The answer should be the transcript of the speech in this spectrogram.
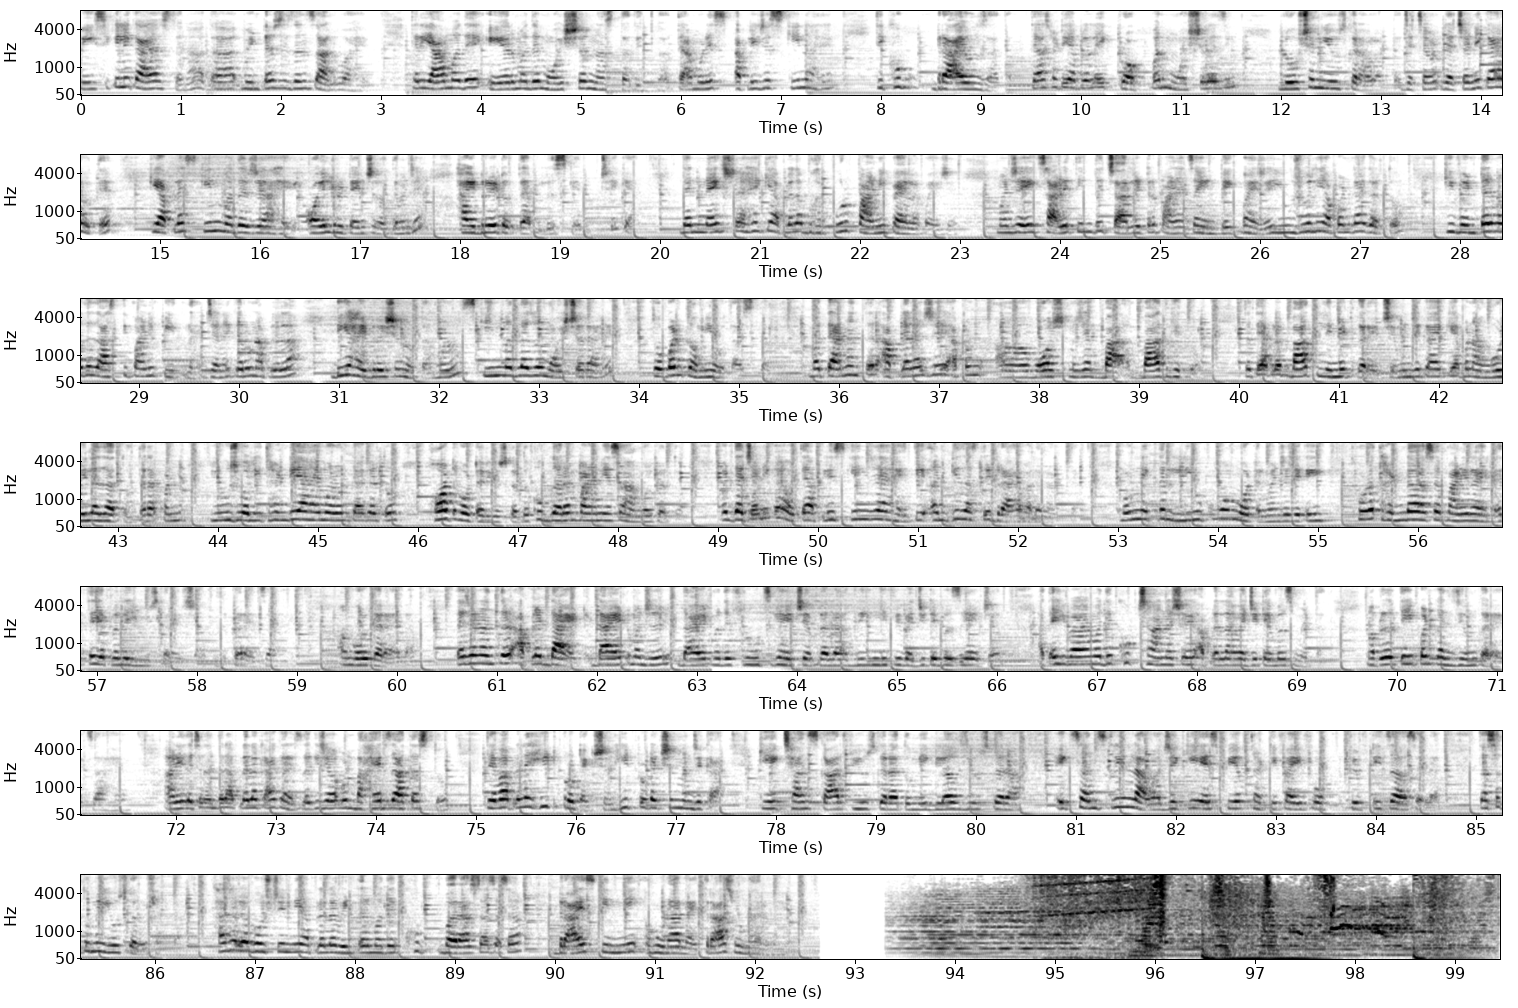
Basically काय असतं ना आता विंटर सीझन चालू आहे तर यामध्ये एअरमध्ये मॉइश्चर नसतं तितकं. त्यामुळे आपली जी स्किन आहे ती खूप ड्राय होऊन जातं. त्यासाठी आपल्याला एक प्रॉपर मॉइश्चरायझिंग लोशन यूज करावं लागतं. ज्याच्या ज्याच्याने काय होते की आपल्या स्किनमध्ये जे आहे ऑइल रिटेन्शन होते म्हणजे हायड्रेट होते आपली स्किन ठीक आहे? देन नेक्स्ट आहे की आपल्याला भरपूर पाणी प्यायला पाहिजे. म्हणजे एक साडेतीन ते चार लिटर पाण्याचा इंटेक पाहिजे. युजली आपण काय करतो की विंटरमध्ये जास्ती पाणी पित नाही जेणेकरून आपल्याला डिहायड्रेशन होतं. म्हणून स्किनमधला जो मॉइश्चर आहे तो पण कमी होत असतो. मग त्यानंतर आपल्याला जे आपण वॉश म्हणजे बा बाथ घेतो तर ते आपलं बाथ लिमिट करायचे. म्हणजे काय की आपण आंघोळीला जातो तर आपण युजली थंडी आहे म्हणून काय करतो हॉट वॉटर यूज करतो खूप गरम पाण्याने असं आंघोळ करतो. पण त्याच्याने काय होते आपली स्किन जी आहे ती आणखी जास्त ड्राय व्हायला लागते. म्हणून एकतर ल्यूकवॉर्म वॉटर म्हणजे जे काही थोडं थंड असं पाणी राहिलं ते आपल्याला यूज करायचं करायचं आहे. आंघोळ करायला. त्याच्यानंतर आपलं डाएट डाएट म्हणजे डाएटमध्ये फ्रूट्स घ्यायचे आपल्याला ग्रीन लिफी व्हेजिटेबल्स घ्यायचे. आता हिवाळ्यामध्ये खूप छान असे आपल्याला व्हेजिटेबल्स मिळतात. आपल्याला ते पण कन्झ्युम करायचं आहे. आणि त्याच्यानंतर आपल्याला काय करायचं की जेव्हा आपण बाहेर जात असतो तेव्हा आपल्याला हीट प्रोटेक्शन हीट प्रोटेक्शन म्हणजे काय? की एक छान स्कार्फ यूज करा तुम्ही ग्लव्ज यूज करा. एक सनस्क्रीन लावा जे की S P F thirty five फिफ्टीचं असेल. तसं तुम्ही यूज करू शकता. ह्या सगळ्या गोष्टींनी आपल्याला विंटरमध्ये खूप बराचसाच असा ड्राय स्किननी होणार नाही त्रास होणार नाही.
